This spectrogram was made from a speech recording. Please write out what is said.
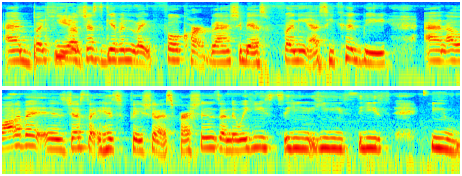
and but he yep. was just given like full carte blanche to be as funny as he could be and a lot of it is just like his facial expressions and the way he's he he he's he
